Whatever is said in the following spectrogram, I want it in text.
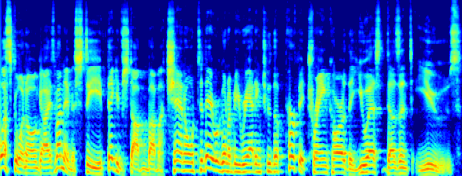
What's going on guys? My name is Steve. Thank you for stopping by my channel. Today we're going to be reacting to the perfect train car the US doesn't use.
